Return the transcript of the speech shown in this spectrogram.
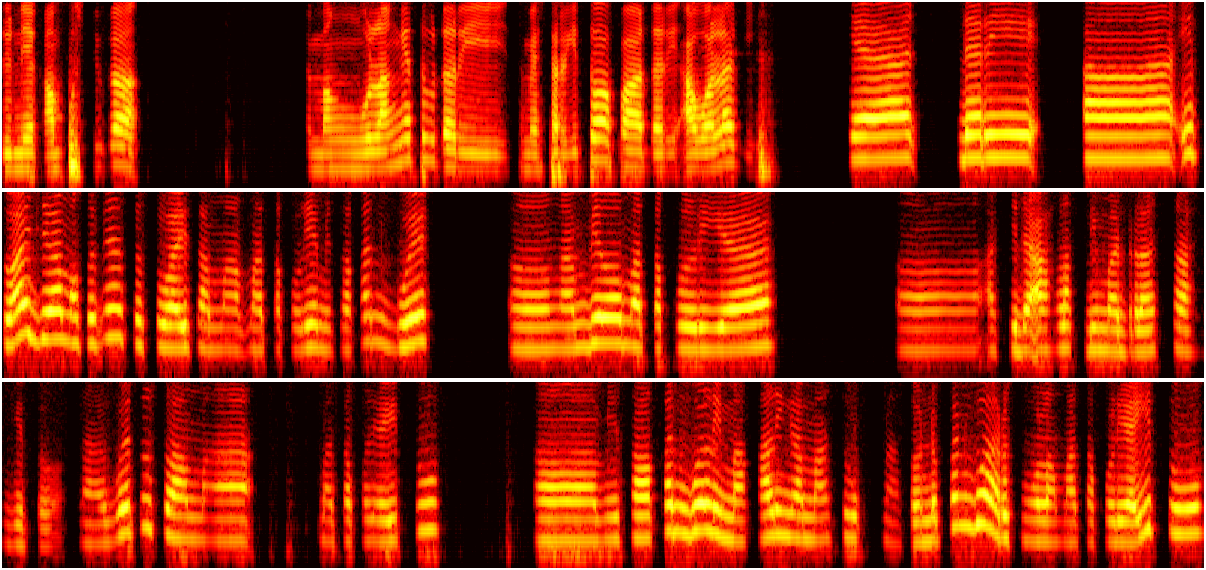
dunia kampus juga emang ngulangnya tuh dari semester itu apa dari awal lagi? Ya dari eh, itu aja. Maksudnya sesuai sama mata kuliah. Misalkan gue eh, ngambil mata kuliah eh, akidah akhlak di madrasah gitu. Nah gue tuh selama mata kuliah itu eh, misalkan gue lima kali nggak masuk. Nah tahun depan gue harus ngulang mata kuliah itu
